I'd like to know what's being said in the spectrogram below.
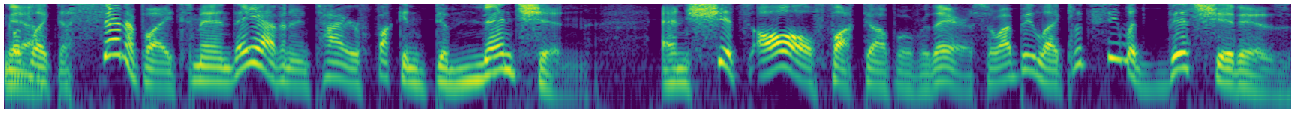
But Yeah. like the Cenobites, man, they have an entire fucking dimension, and shit's all fucked up over there. So I'd be like, let's see what this shit is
